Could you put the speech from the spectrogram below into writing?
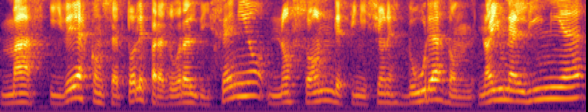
más ideas conceptuales para ayudar al diseño, no son definiciones duras, donde no hay una línea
